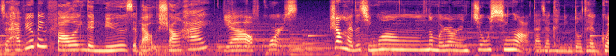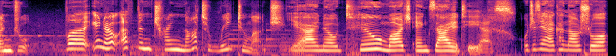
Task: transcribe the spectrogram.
So have you been following the news about Shanghai? Yeah, of course. 上海的情况那么让人揪心啊，大家肯定都在关注。But you know, I've been trying not to read too much. Yeah, I know too much anxiety. Yes. 我之前还看到说，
